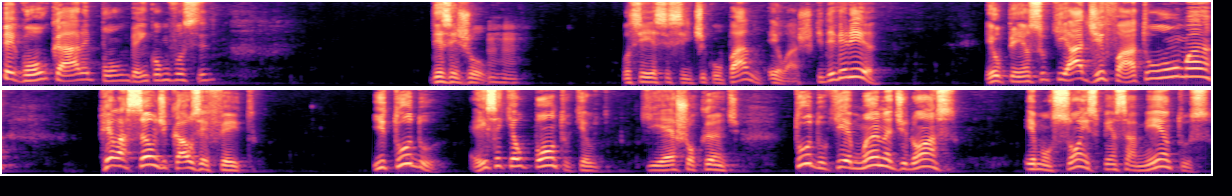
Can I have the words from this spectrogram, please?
pegou o cara e pum, bem como você desejou. Uhum. Você ia se sentir culpado? Eu acho que deveria. Eu penso que há, de fato, uma relação de causa e efeito. E tudo, esse aqui é o ponto que, eu, que é chocante. Tudo que emana de nós, emoções, pensamentos,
